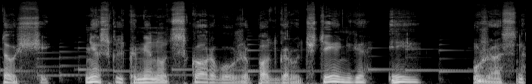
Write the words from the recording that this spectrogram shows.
тощей. Несколько минут скорого уже под гору чтения и... ужасно.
